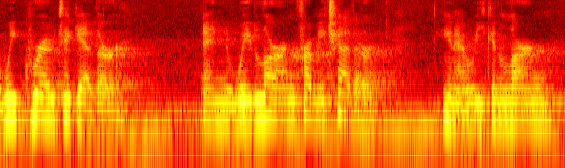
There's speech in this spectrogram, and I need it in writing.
we grow together and we learn from each other. You know, we can learn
